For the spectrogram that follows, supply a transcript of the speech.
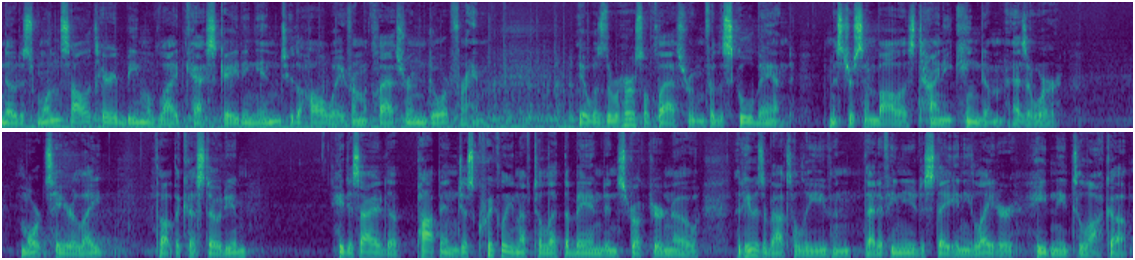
noticed one solitary beam of light cascading into the hallway from a classroom door frame. It was the rehearsal classroom for the school band, Mr. Simbala's tiny kingdom, as it were. Mort's here late, thought the custodian. He decided to pop in just quickly enough to let the band instructor know that he was about to leave and that if he needed to stay any later, he'd need to lock up.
